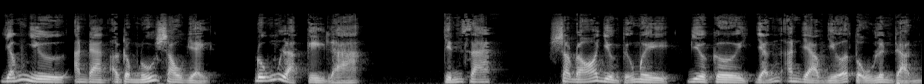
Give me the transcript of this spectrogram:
giống như anh đang ở trong núi sâu vậy. Đúng là kỳ lạ. Chính xác. Sau đó Dương Tử Mi vừa cười dẫn anh vào giữa tụ linh trận.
